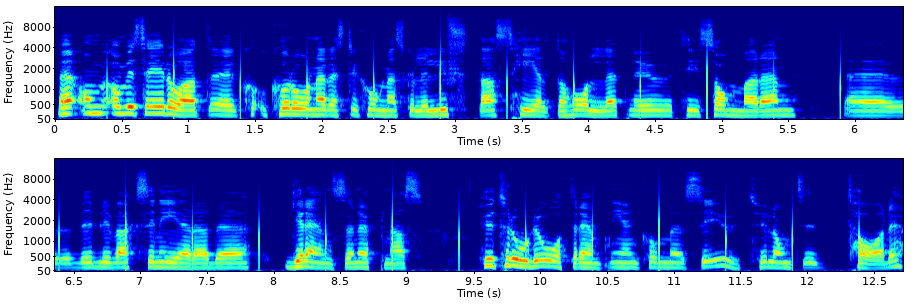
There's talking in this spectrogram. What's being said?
Men om, om vi säger då att eh, coronarestriktionerna skulle lyftas helt och hållet nu till sommaren. Eh, vi blir vaccinerade, gränsen öppnas. Hur tror du återhämtningen kommer se ut? Hur lång tid tar det?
